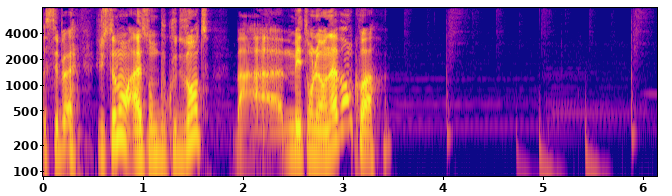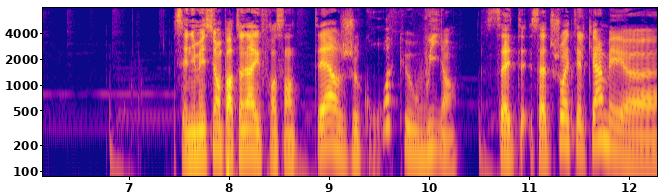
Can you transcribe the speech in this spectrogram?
C'est pas... Justement, elles ont beaucoup de ventes, bah mettons-les en avant quoi. C'est une émission en partenariat avec France Inter Je crois que oui. Hein. Ça, a toujours été le cas, mais. Euh,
